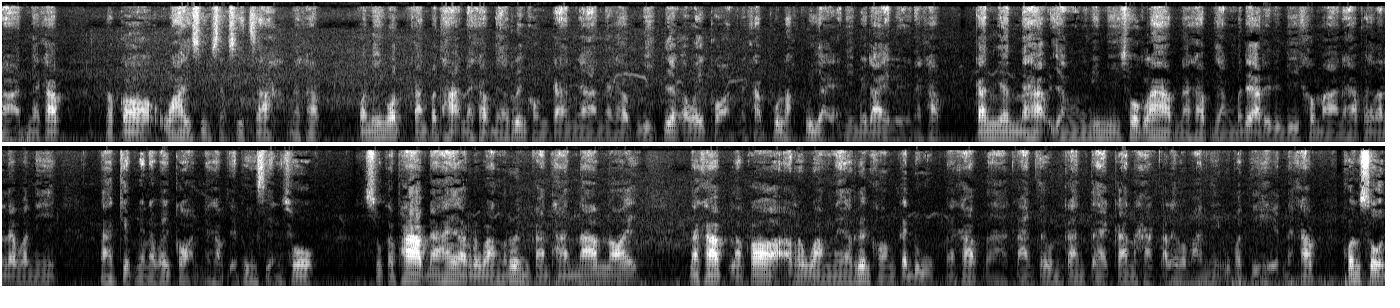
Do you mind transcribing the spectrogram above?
บาตรนะครับ แล้วก็ไหว้สิ่งศักดิ์สิทธิ์ซะนะครับ วันนี้งดการประทะนะครับในเรื่องของการงานนะครับ หลีกเลี่ยงเอาไว้ก่อนนะครับ ผู้หลักผู้ใหญ่อันนี้ไม่ได้เลยนะครับ การเงินนะครับยังไม่มีโชคลาภนะครับ ยังไม่ได้อะไรดีๆเข้ามานะครับ เพราะฉะนั้นแล้ววันนี้นะเก็บเงินเอาไว้ก่อนนะครับอย่าเพิ่งเสี่ยงโชค สุขภาพนะให้ระวังเรื่องการทานน้ำน้อย นะครับ แล้วก็ระวังในเรื่องของกระดูกนะครับอ่าการจนการแตกการหักอะไรประมาณนี้อุบัติเหตุนะครับ คนโสด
